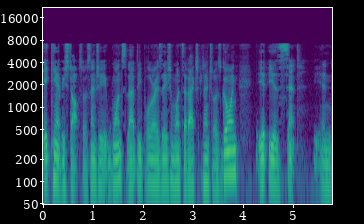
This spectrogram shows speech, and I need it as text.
it can't be stopped. So essentially, once that depolarization, once that action potential is going, it is sent. And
